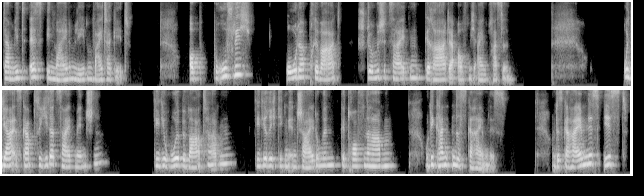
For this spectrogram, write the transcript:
damit es in meinem Leben weitergeht ob beruflich oder privat stürmische Zeiten gerade auf mich einprasseln. Und ja, es gab zu jeder Zeit Menschen, die die Ruhe bewahrt haben, die die richtigen Entscheidungen getroffen haben und die kannten das Geheimnis. Und das Geheimnis ist,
